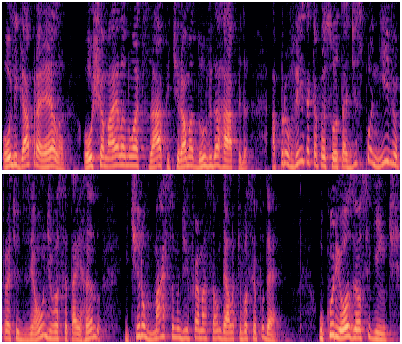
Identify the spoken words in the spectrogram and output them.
ou ligar para ela, ou chamar ela no WhatsApp e tirar uma dúvida rápida. Aproveita que a pessoa está disponível para te dizer onde você está errando e tira o máximo de informação dela que você puder. O curioso é o seguinte,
